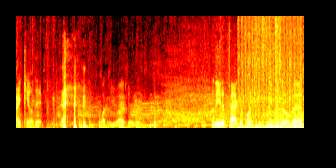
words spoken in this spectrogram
I killed it. Fuck you, I killed it. I need a pack a punch this thing so bad.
